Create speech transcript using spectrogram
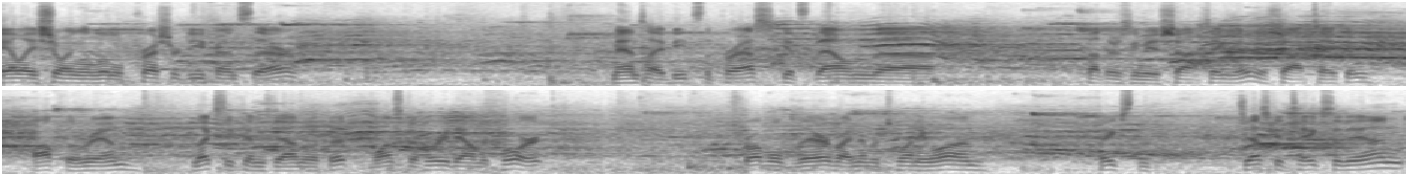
ALA showing a little pressure defense there. Manti beats the press, gets down the, thought there was gonna be a shot taken. There's a shot taken off the rim. Lexi comes down with it, wants to hurry down the court. Troubled there by number 21. Fakes the, Jessica takes it in,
